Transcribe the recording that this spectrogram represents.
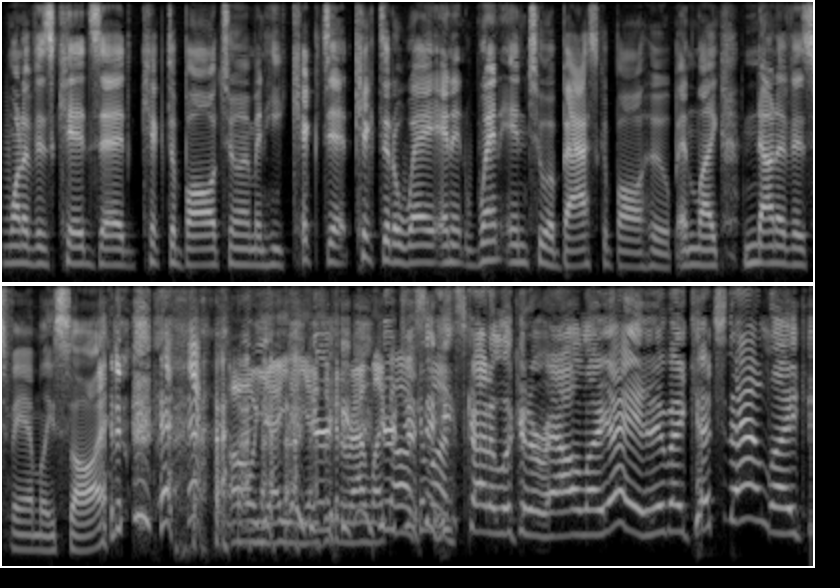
one of his kids had kicked a ball to him, and he kicked it kicked it away, and it went into a basketball hoop, and like none of his family saw it. oh yeah, yeah, yeah. He's looking around like, oh just- come on. He's kind of looking around like, hey, did anybody catch that? Like,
